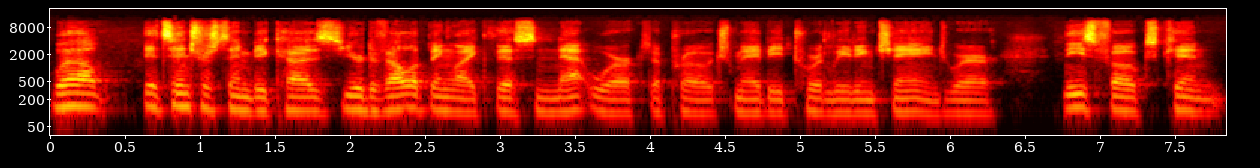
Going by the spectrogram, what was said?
well, it's interesting because you're developing like this networked approach, maybe toward leading change, where these folks can,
